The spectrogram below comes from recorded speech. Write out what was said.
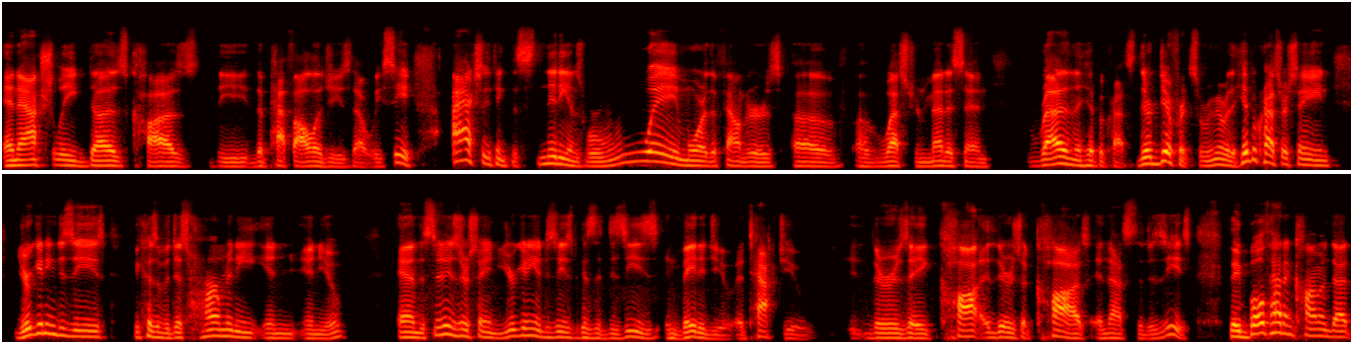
and actually does cause the, the pathologies that we see. I actually think the Cnidians were way more the founders of, of Western medicine rather than the Hippocrats. They're different. So remember, the Hippocrats are saying you're getting disease because of a disharmony in, in you. And the Cnidians are saying you're getting a disease because the disease invaded you, attacked you. There is a cause, there's a cause, and that's the disease. They both had in common that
